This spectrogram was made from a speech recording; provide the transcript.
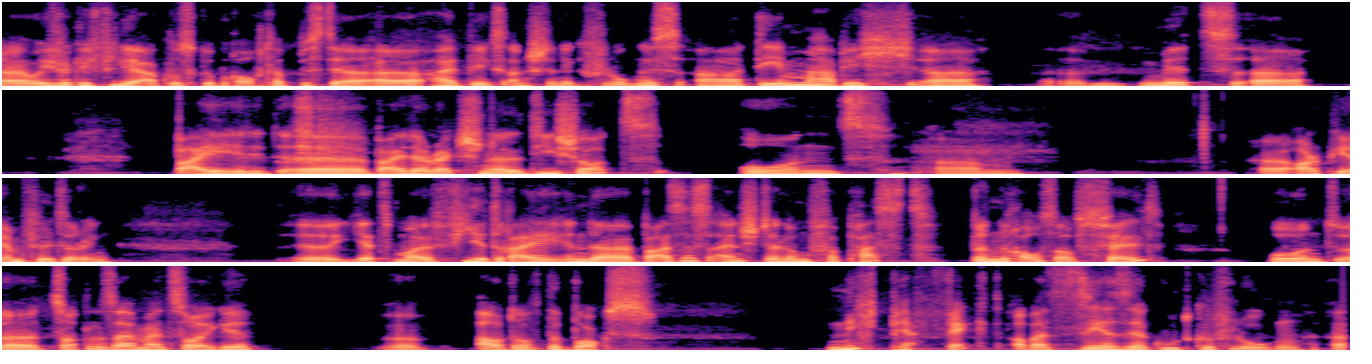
Äh, wo ich wirklich viele Akkus gebraucht habe, bis der äh, halbwegs anständig geflogen ist. Äh, dem habe ich äh, mit äh, Bi, äh, Bidirectional D-Shot und ähm, äh, RPM-Filtering äh, jetzt mal 4.3 in der Basiseinstellung verpasst, bin raus aufs Feld und äh, Zottel sei mein Zeuge, äh, out of the box nicht perfekt, aber sehr, sehr gut geflogen. Äh,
